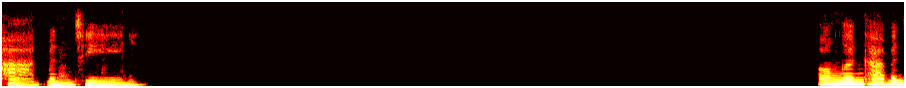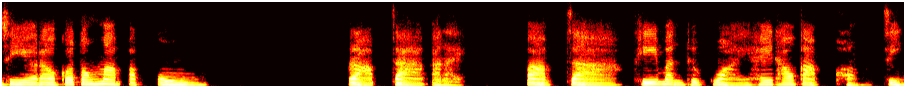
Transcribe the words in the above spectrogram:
ขาดบัญชี พอเงินขาดบัญชีเราก็ต้องมาปรับปรุง ปรับจากอะไร ปรับจากที่บันทึกไว้ให้เท่ากับของจริง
